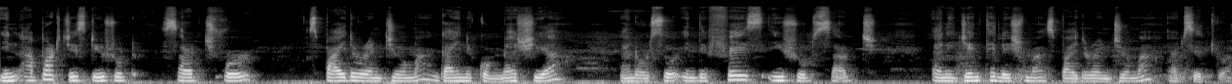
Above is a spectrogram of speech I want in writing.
In upper chest, you should search for spider angioma, gynecomastia, and also in the face, you should search any xanthelasma, spider angioma, etc.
